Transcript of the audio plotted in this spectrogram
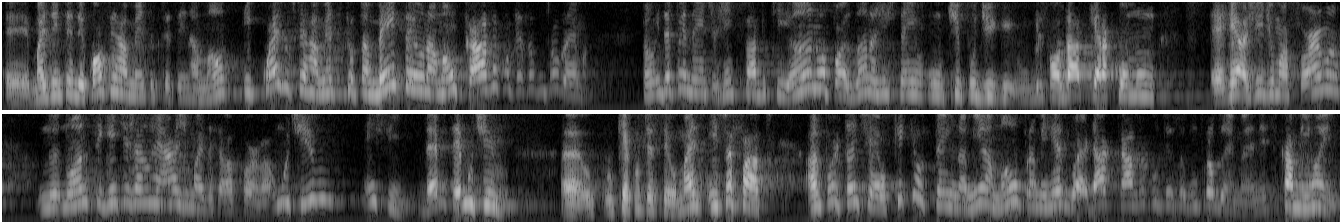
É, mas entender qual ferramenta que você tem na mão e quais as ferramentas que eu também tenho na mão caso aconteça algum problema. Então, independente, a gente sabe que ano após ano a gente tem um tipo de um glifosato que era comum é, reagir de uma forma, no, no, ano seguinte já não reage mais daquela forma. O motivo, enfim, deve ter motivo é, o, o, que aconteceu, mas isso é fato. O importante é o que, que eu tenho na minha mão para me resguardar caso aconteça algum problema. É nesse caminho aí.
